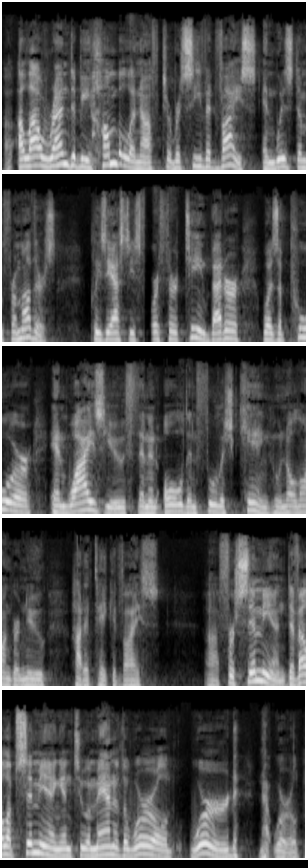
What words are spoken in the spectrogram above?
Uh, allow Ren to be humble enough to receive advice and wisdom from others. Ecclesiastes 4:13 better was a poor and wise youth than an old and foolish king who no longer knew how to take advice. Uh, for Simeon, develop Simeon into a man of the world, word, not world,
